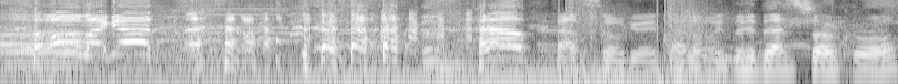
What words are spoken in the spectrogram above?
Oh my god! Help! That's so good. I love it. Dude, that's so cool.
